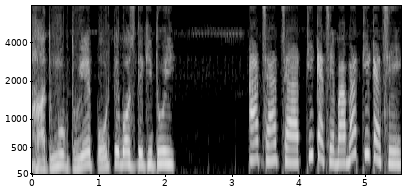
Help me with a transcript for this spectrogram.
হাত মুখ ধুয়ে পড়তে বস দেখি তুই। আচ্ছা আচ্ছা ঠিক আছে বাবা ঠিক আছে।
